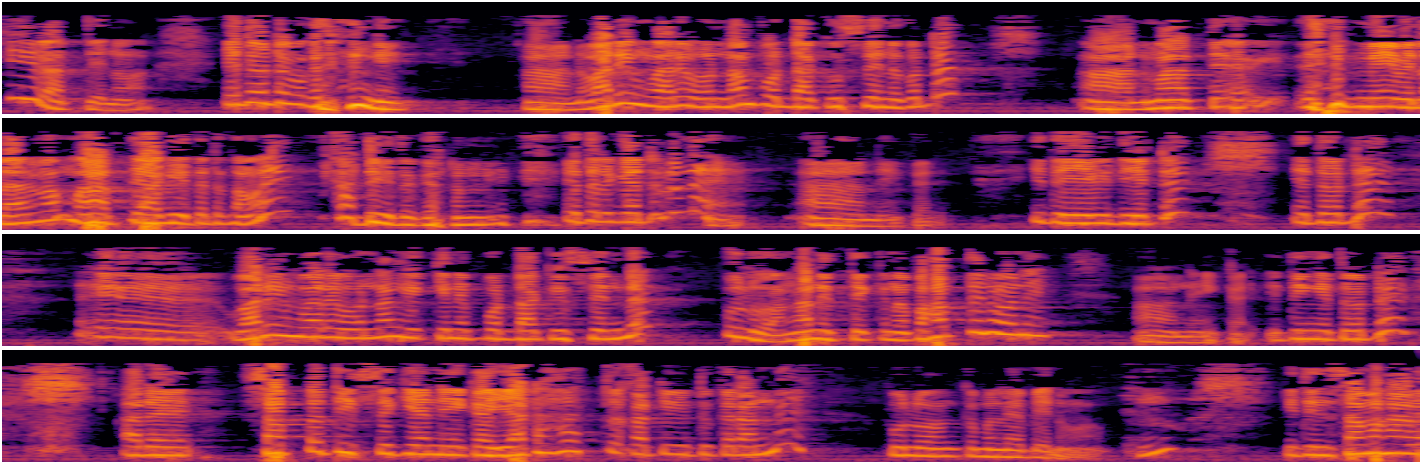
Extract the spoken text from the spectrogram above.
ජීවත්වෙනවා. එතෝට මකදන්නේ ආන වරින් වර ඔන්නම් පොඩ්ඩක් උස්සෙනකොට ආන මාත්‍ය මේ වෙලාම මාත්‍යයාගේ හිතට තමයි කටයුතු කරන්නේ. එතර ගැටලු නෑ ආනකයි. හිත ඒ විදියට එතෝට වරින් වර ඔන්නන් එක්කෙන පොඩ්ඩක් ඉස්සෙන්ට පුළුවන් අනිත් එක්කන පහත්වෙනවනේ ආනකයි. ඉතිං එතොට අර සප්පතිස්ස කියන්නේ එක යටහත්ව කටයුතු කරන්න පුළුවන්කම ලැබෙනවා. ඉතින් සමහර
